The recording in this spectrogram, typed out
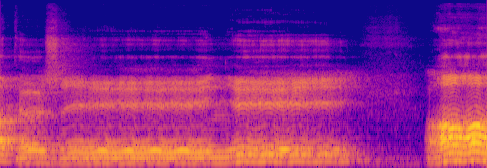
atășenie. Amin.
